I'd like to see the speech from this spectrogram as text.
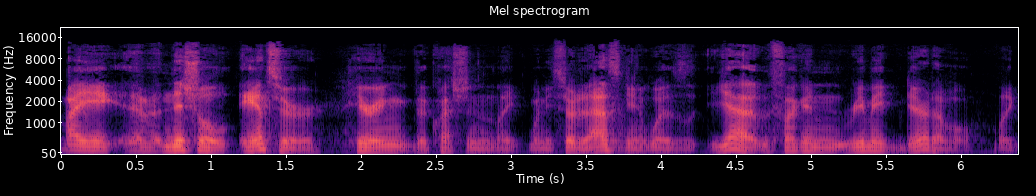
my initial answer hearing the question like when he started asking it was yeah the fucking remake Daredevil like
